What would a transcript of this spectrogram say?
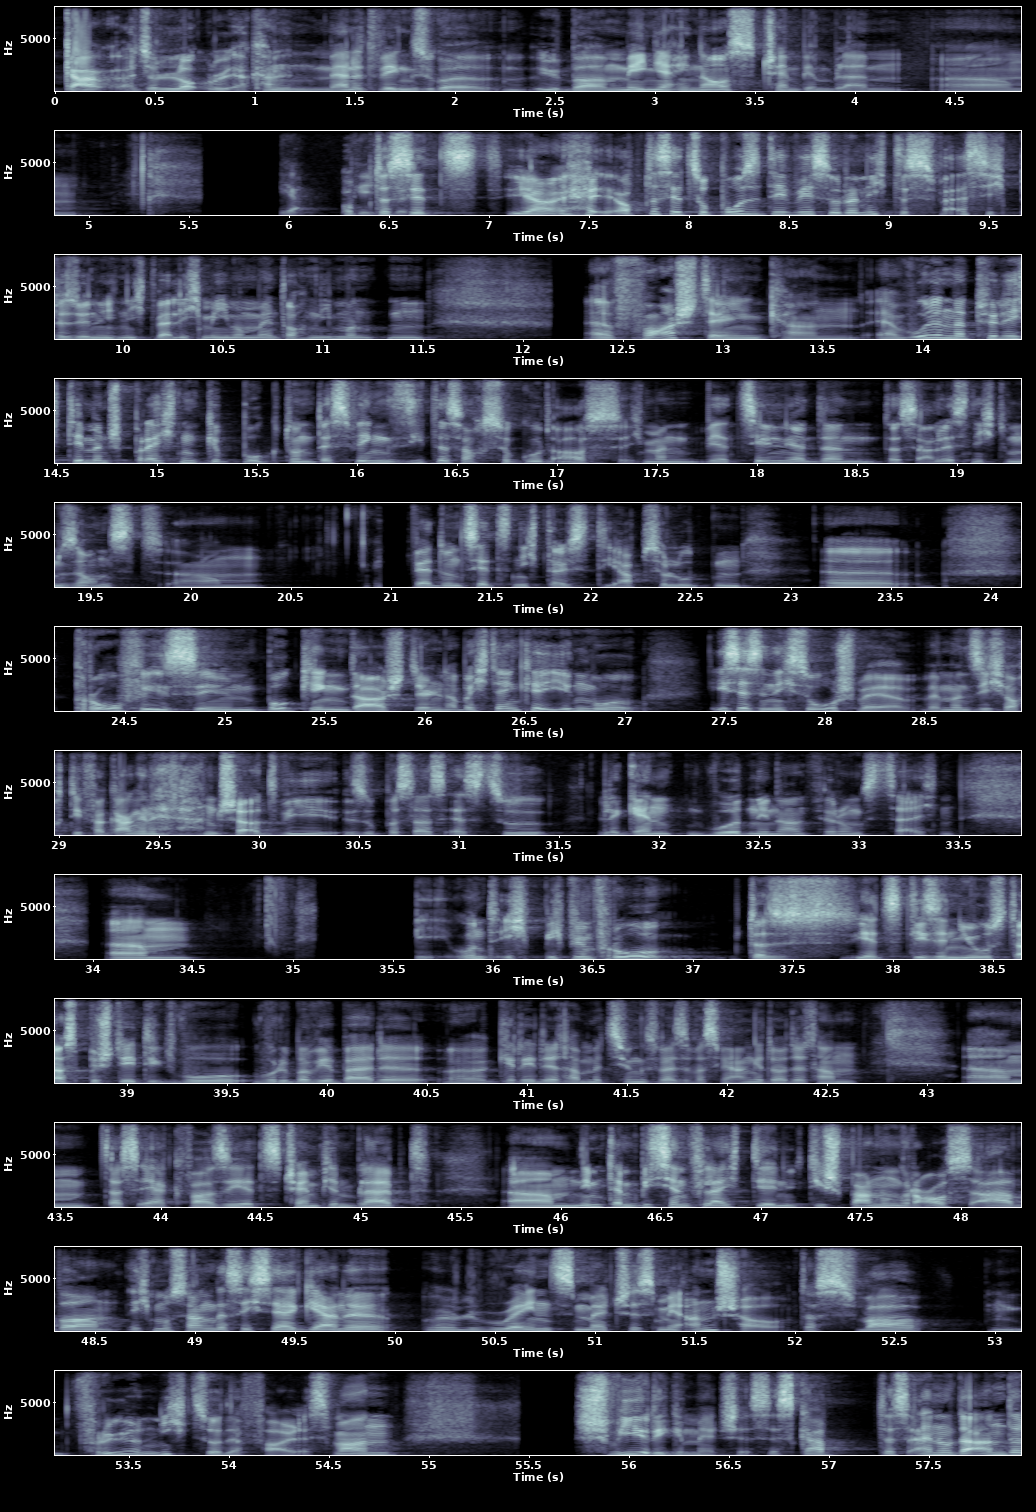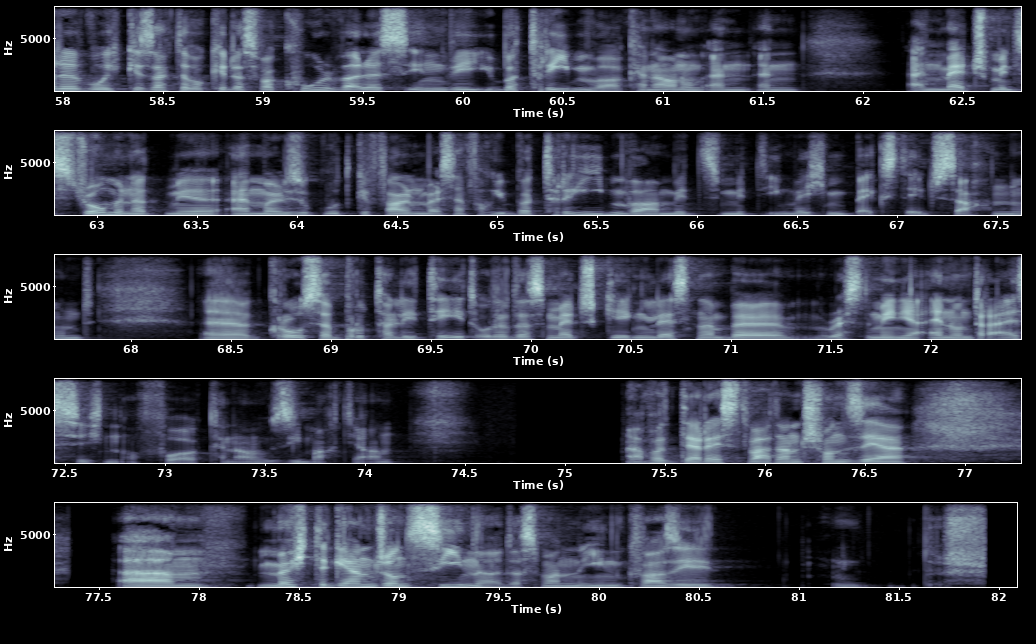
Gar, also er kann meinetwegen sogar über Mania hinaus Champion bleiben. Ähm, ja, ob das jetzt, ja, ob das jetzt so positiv ist oder nicht, das weiß ich persönlich nicht, weil ich mir im Moment auch niemanden äh, vorstellen kann. Er wurde natürlich dementsprechend gebuckt und deswegen sieht das auch so gut aus. Ich meine, wir erzählen ja dann das alles nicht umsonst. Ähm, ich werde uns jetzt nicht als die absoluten äh, Profis im Booking darstellen. Aber ich denke, irgendwo ist es nicht so schwer, wenn man sich auch die Vergangenheit anschaut, wie Superstars erst zu Legenden wurden, in Anführungszeichen. Ähm, und ich, ich bin froh, dass jetzt diese News das bestätigt, wo, worüber wir beide äh, geredet haben, beziehungsweise was wir angedeutet haben, ähm, dass er quasi jetzt Champion bleibt. Ähm, nimmt ein bisschen vielleicht die, die, Spannung raus, aber ich muss sagen, dass ich sehr gerne äh, Reigns-Matches mir anschaue. Das war früher nicht so der Fall. Es waren schwierige Matches. Es gab das ein oder andere, wo ich gesagt habe, okay, das war cool, weil es irgendwie übertrieben war. Keine Ahnung, ein, ein, ein Match mit Strowman hat mir einmal so gut gefallen, weil es einfach übertrieben war mit, mit irgendwelchen Backstage-Sachen und äh, großer Brutalität oder das Match gegen Lesnar bei WrestleMania 31 noch vor, keine Ahnung, sieben, acht Jahren. Aber der Rest war dann schon sehr, ähm, möchte gern John Cena, dass man ihn quasi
